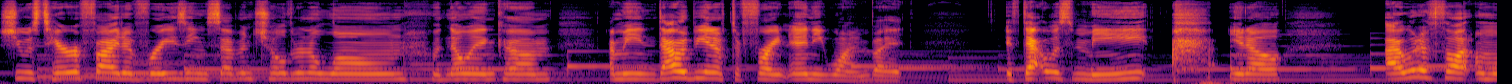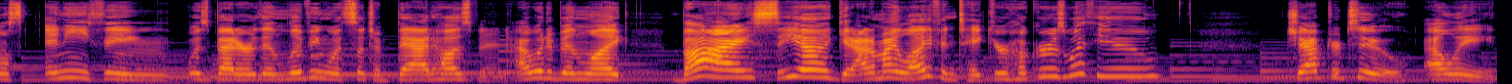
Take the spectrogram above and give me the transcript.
she was terrified of raising seven children alone with no income. I mean, that would be enough to frighten anyone, but if that was me, you know, I would have thought almost anything was better than living with such a bad husband. I would have been like, bye, see ya, get out of my life and take your hookers with you. Chapter 2 Ali.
